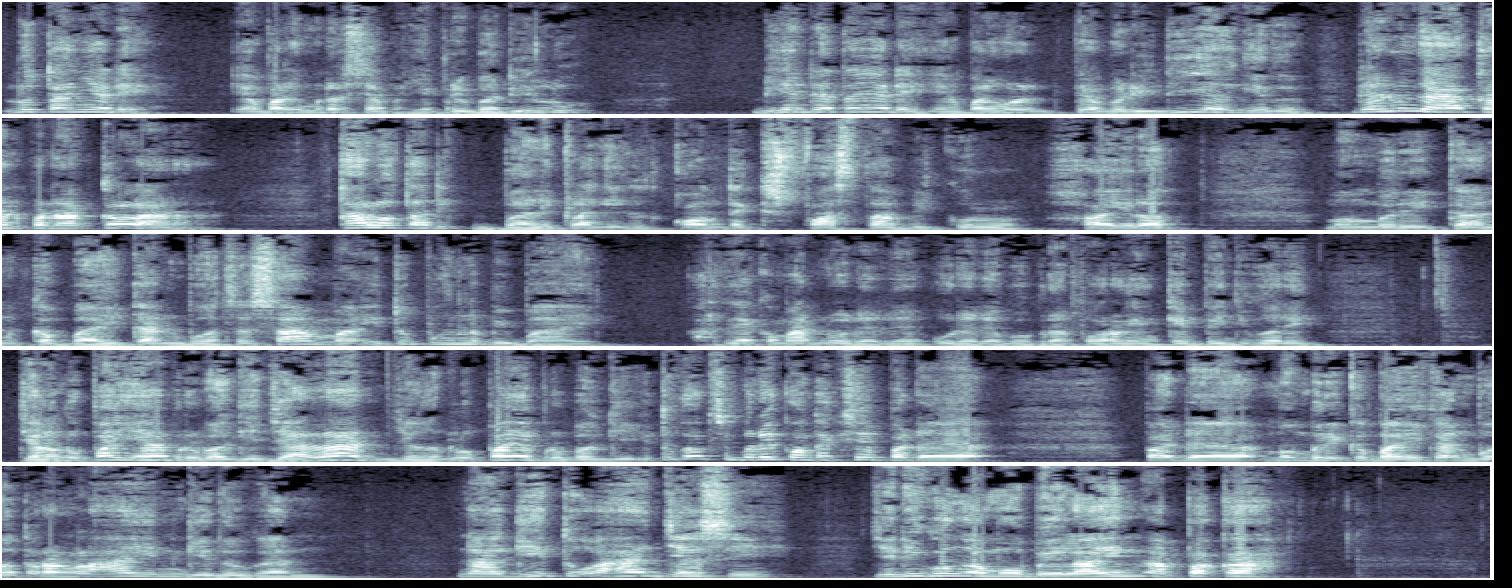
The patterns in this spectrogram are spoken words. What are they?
Lu tanya deh, yang paling benar siapa? Ya pribadi lu. Dia dia tanya deh, yang paling benar pribadi dia gitu. Dan nggak akan pernah kelar kalau tadi balik lagi ke konteks fastabikul khairat memberikan kebaikan buat sesama itu pun lebih baik. Artinya kemarin udah ada, udah ada beberapa orang yang campaign juga nih. Jangan lupa ya berbagi jalan, jangan lupa ya berbagi. Itu kan sebenarnya konteksnya pada pada memberi kebaikan buat orang lain gitu kan. Nah gitu aja sih. Jadi gue nggak mau belain apakah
